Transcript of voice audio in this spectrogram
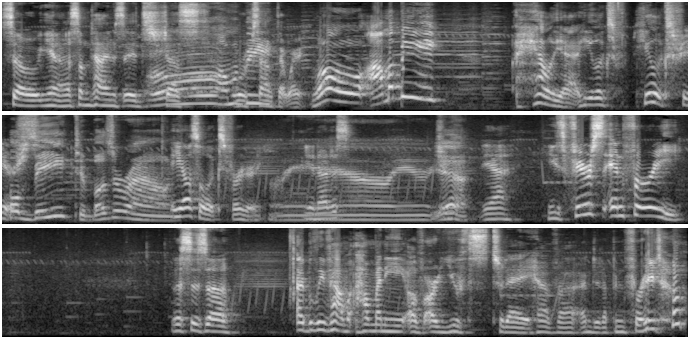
So, you know, sometimes it's just Oh, I'm works out that way. Whoa, I'm a bee! Hell yeah, he looks he looks fierce. Old B to buzz around. He also looks furry. You notice? Yeah. Yeah, he's fierce and furry. This is uh, I believe how how many of our youths today have uh, ended up in furrydom.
